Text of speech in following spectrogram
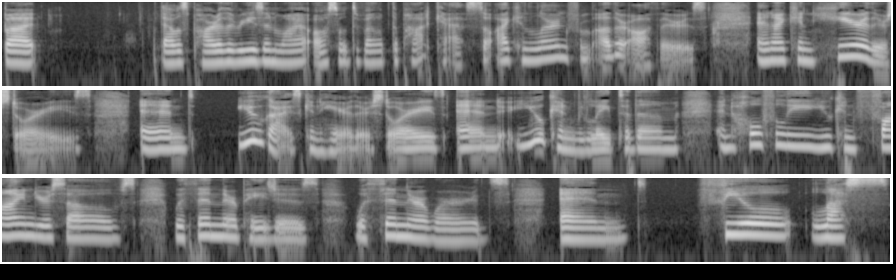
But that was part of the reason why I also developed the podcast. So I can learn from other authors and I can hear their stories. And you guys can hear their stories and you can relate to them. And hopefully, you can find yourselves within their pages, within their words, and feel less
